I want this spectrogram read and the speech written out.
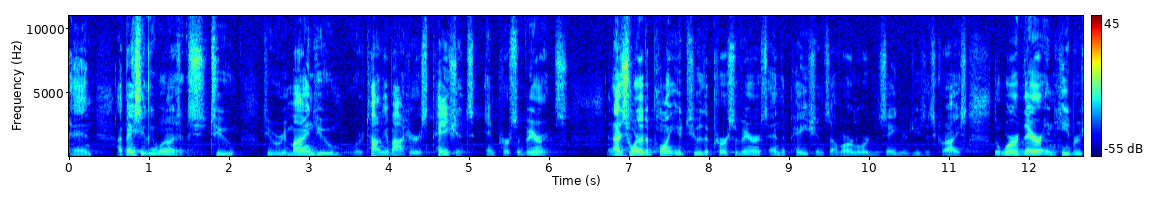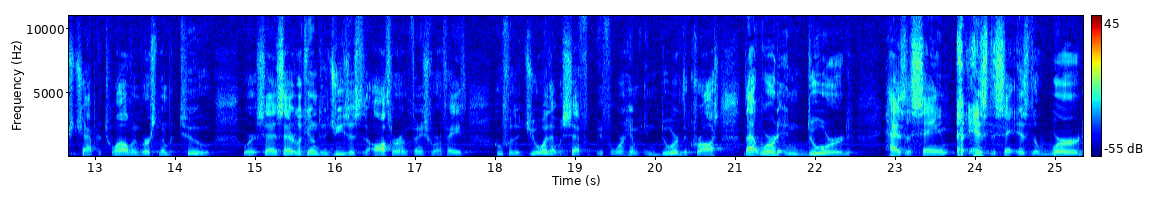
And I basically want to, to remind you, what we're talking about here is patience and perseverance. And I just wanted to point you to the perseverance and the patience of our Lord and Savior Jesus Christ. The word there in Hebrews chapter 12 and verse number 2, where it says there, looking unto Jesus, the author and finisher of our faith, who for the joy that was set before him endured the cross. That word endured has the same is the same is the word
